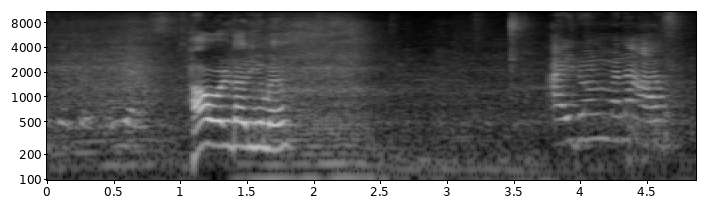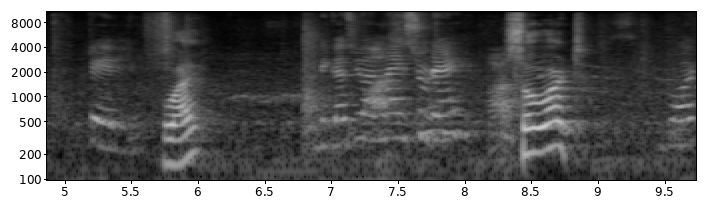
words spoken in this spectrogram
Okay. Yes. How old are you, ma'am? I don't wanna ask. Tell you. Why? Because you are my student. So what? What?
